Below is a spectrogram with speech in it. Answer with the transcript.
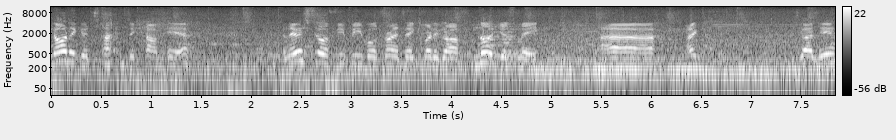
not a good time to come here. And there is still a few people trying to take photographs, not just me. Uh, like, you guys here?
